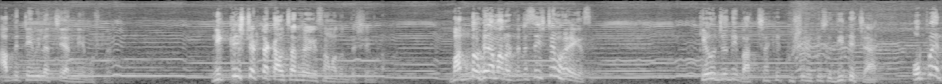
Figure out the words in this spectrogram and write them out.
আপনি টেবিল আর চেয়ার নিয়ে বসলেন। নিকৃষ্ট একটা কালচার হয়ে গেছে আমাদের দেশে এগুলো। বাধ্য হয়ে মানুষ, এটা সিস্টেম হয়ে গেছে। কেউ যদি বাচ্চাকে খুশি কিছু দিতে চায় ওপেন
